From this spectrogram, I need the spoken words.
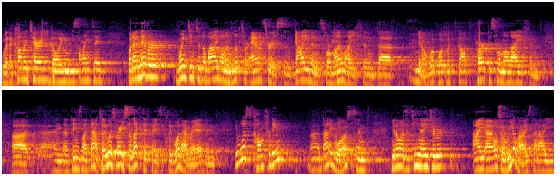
with a commentary going beside it. But I never went into the Bible and looked for answers and guidance for my life and, uh, you know, what, what, what's God's purpose for my life and, uh, and, and, things like that. So it was very selective, basically, what I read. And it was comforting, uh, that it was. And, you know, as a teenager, I, I also realized that I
